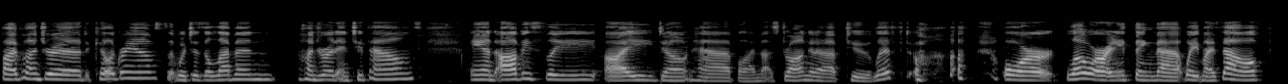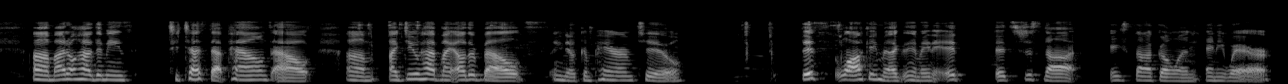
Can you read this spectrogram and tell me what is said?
500 kilograms, which is 1,102 pounds. And obviously, I don't have, well, I'm not strong enough to lift or lower anything that weight myself. Um, I don't have the means to test that pounds out. Um, I do have my other belts, you know, compare them to this locking magazine, I mean, it it's just not it's not going anywhere.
